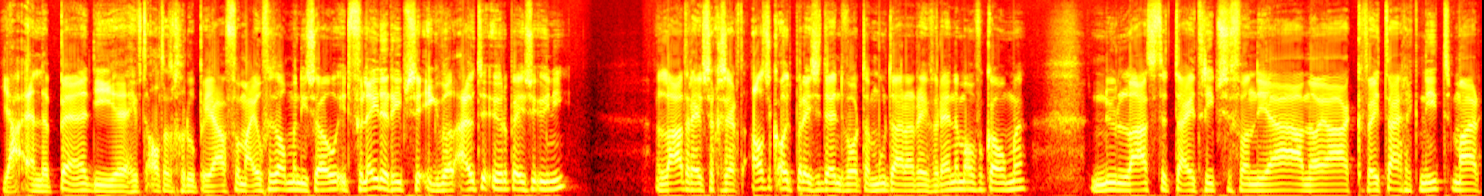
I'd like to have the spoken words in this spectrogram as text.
Ja, en Le Pen die eh, heeft altijd geroepen... ja, voor mij hoeft het allemaal niet zo. In het verleden riep ze, ik wil uit de Europese Unie. Later heeft ze gezegd, als ik ooit president word, dan moet daar een referendum over komen. Nu laatste tijd riep ze van, ja, nou ja, ik weet het eigenlijk niet, maar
